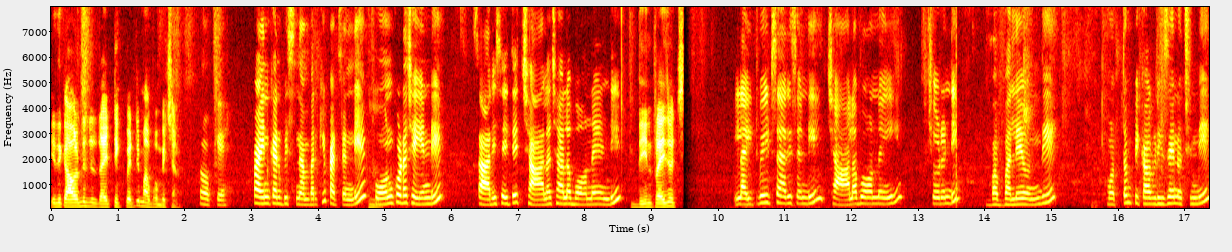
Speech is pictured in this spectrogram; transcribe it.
ఇది కావాలంటే రైట్ టిక్ పెట్టి మాకు పంపించండి. ఓకే. పైన కనిపిస్తున్న నెంబర్కి పెట్టండి. ఫోన్ కూడా చేయండి. సారీస్ అయితే చాలా చాలా బాగున్నాయండి. దీని ప్రైస్ వచ్చి లైట్ వెయిట్ శారీస్ అండి. చాలా బాగున్నాయి. చూడండి. బ- భలే ఉంది. మొత్తం పికాక్ డిజైన్ వచ్చింది.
